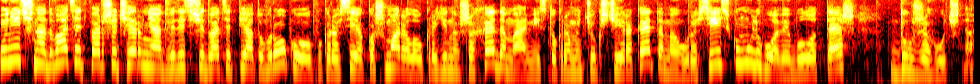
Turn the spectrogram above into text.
У ніч на 21 червня 2025 року, поки Росія кошмарила Україну шахедами, а місто Кременчук ще й ракетами, у російському Львові було теж дуже гучно.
